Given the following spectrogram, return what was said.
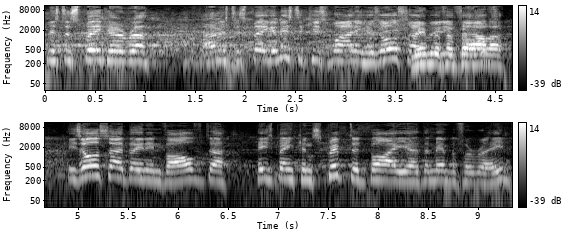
Mr. Speaker, uh, uh, Mr. Speaker, Mr. Kisrwani has also Member been involved. Fowler. He's also been involved. He's been conscripted by uh, the member for Reid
